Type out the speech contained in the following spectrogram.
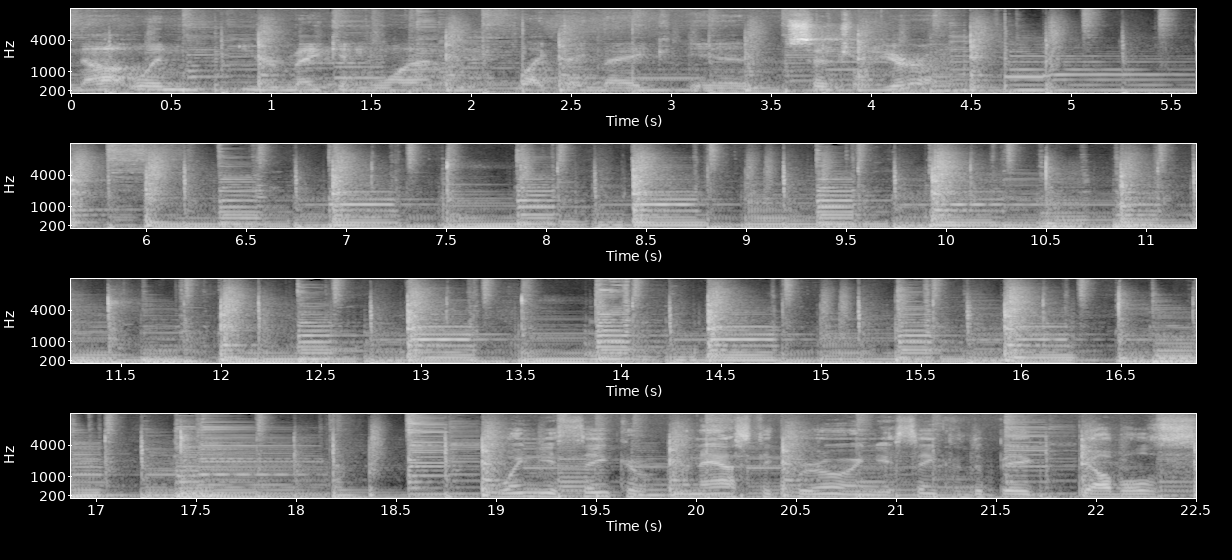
Not when you're making one like they make in Central Europe. When you think of monastic brewing, you think of the big dubbels.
